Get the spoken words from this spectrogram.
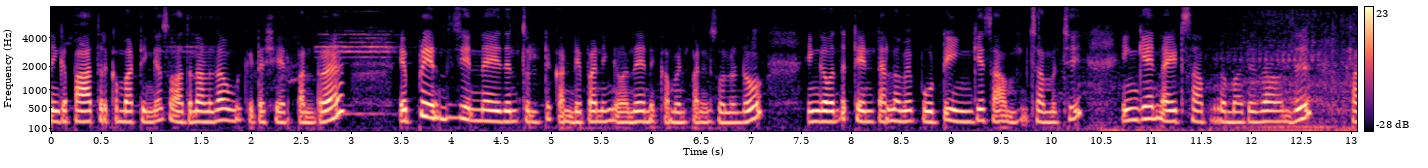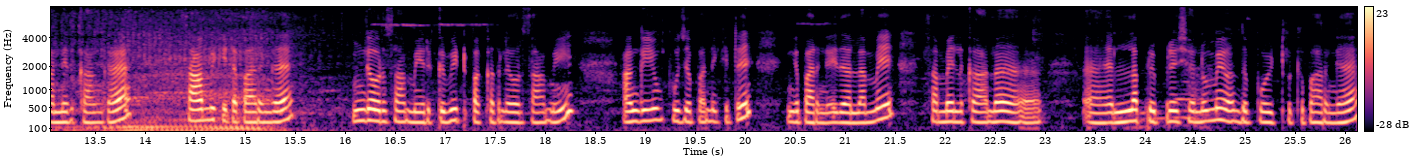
நீங்கள் பார்த்துருக்க மாட்டீங்க. ஸோ அதனால தான் உங்ககிட்ட ஷேர் பண்ணுறேன் எப்படி இருந்துச்சு என்ன ஏதுன்னு சொல்லிட்டு கண்டிப்பாக நீங்கள் வந்து எனக்கு கமெண்ட் பண்ணி சொல்லணும். இங்கே வந்து டென்ட் எல்லாமே போட்டு இங்கே சம் சமைச்சு இங்கே நைட் சாப்பிட்ற மாதிரி தான் வந்து பண்ணியிருக்காங்க சாமி கிட்ட பாருங்கள் இங்கே ஒரு சாமி இருக்குது வீட்டு பக்கத்தில் ஒரு சாமி. அங்கேயும் பூஜை பண்ணிக்கிட்டு இங்கே பாருங்கள் இது எல்லாமே சமையலுக்கான எல்லா ப்ரிப்ரேஷனுமே வந்து போயிட்டுருக்கு பாருங்கள்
